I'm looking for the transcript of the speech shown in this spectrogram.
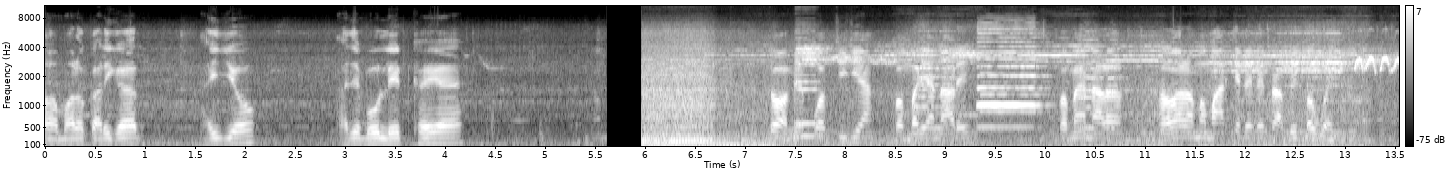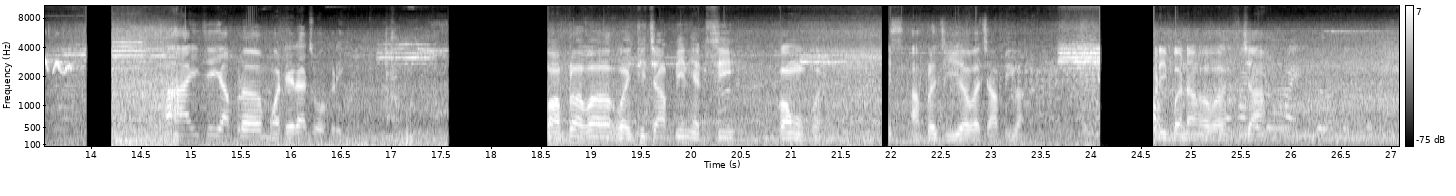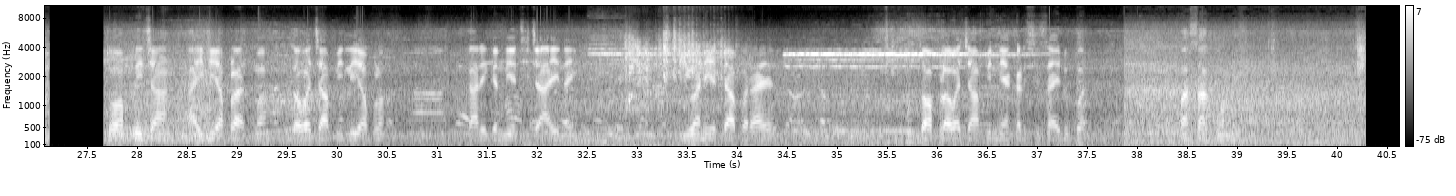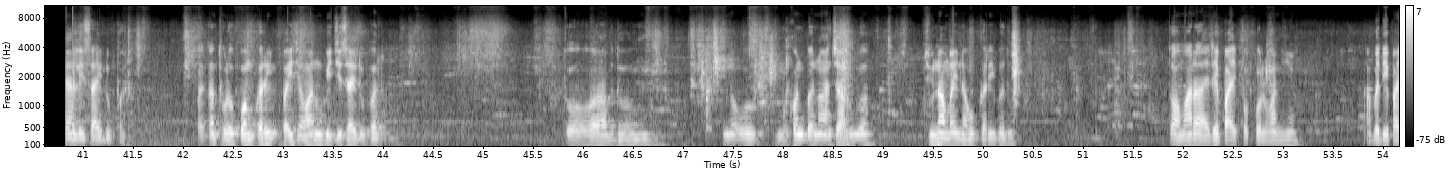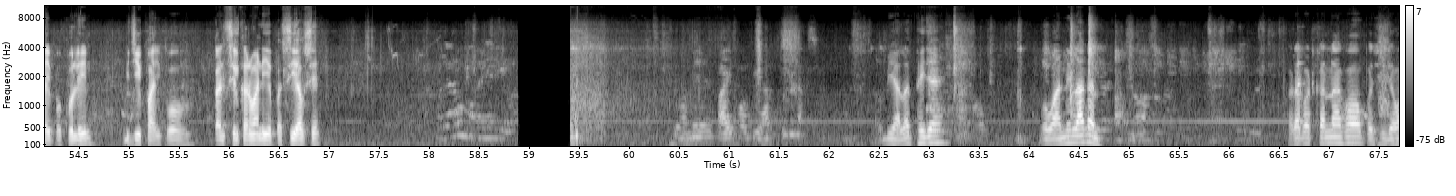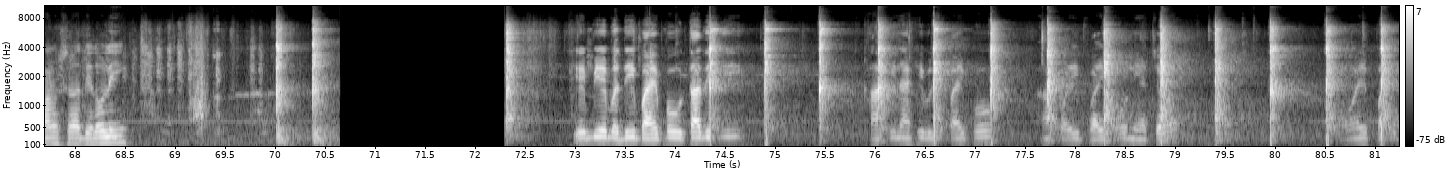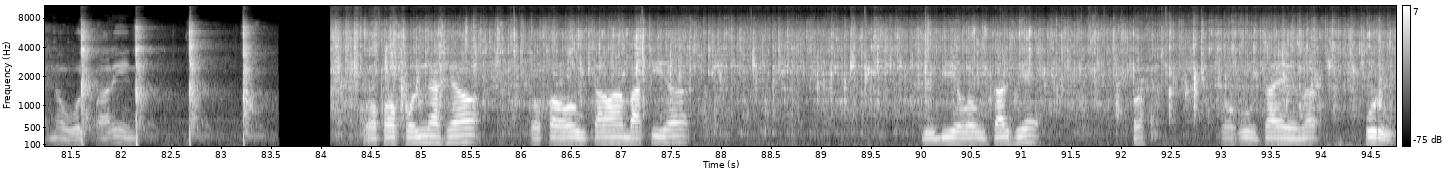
હા, મારો કારીગર આવી ગયો. આજે બહુ લેટ ગયા તો અમે પહોંચી ગયા ભમરિયા નાળે. ભમરિયા નાળા હવારામાં માર્કેટ એટલે ટ્રાફિક બહુ હોય. આવી જઈએ આપણે મોઢેરા ચોકડી. આપણે હવે વહીથી ચા પીને હેટસી કોમ ઉપર. આપણે જઈએ હવે ચા પીવા. બનાવ હવે ચા. તો આપણી ચા આવી ગઈ આપણા હાથમાં. તો હવે ચા પી લઈએ આપણો. કારીગરની હજી ચા આવી નહીં. પીવાની ચા ભરાય. તો આપણે હવે ચા પીને નીકળીશું સાઈડ ઉપર. પાછા કોમે. સાઈડ ઉપર. પછી થોડું કોમ કરીને પછી જવાનું બીજી સાઈડ ઉપર. તો આ બધું નવું મકાન બનવા ચાલુ જૂનામાં નવું કરી બધું. તો અમારા હારે પાઇપો ખોલવાની એમ. આ બધી પાઇપો ખોલીને બીજી પાઇપો કન્સિલ કરવાની એ પછી આવશે. હાથ બી હાલત થઈ જાય બહુ વાર નહીં લાગે ને ફટાફટ કરી નાખો પછી જવાનું છે દેલોલી. એ બી બધી પાઇપો ઉતારી દીધી. કાપી નાખી બધી પાઇપો. આ પડી પાઇપો નેચો. હવે એ પાઇપનો હોલ પાડીને કોકો ખોલી નાખ્યો. કોકો હવે ઉતારવાના બાકી છે. એ બી હવે ઉતારશે. કોકો ઉતારે એટલે પૂરું.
